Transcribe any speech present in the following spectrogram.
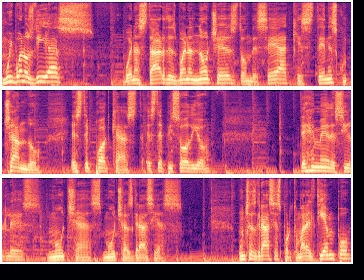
Muy buenos días, buenas tardes, buenas noches, donde sea que estén escuchando este podcast, este episodio. Déjenme decirles muchas, muchas gracias. Muchas gracias por tomar el tiempo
